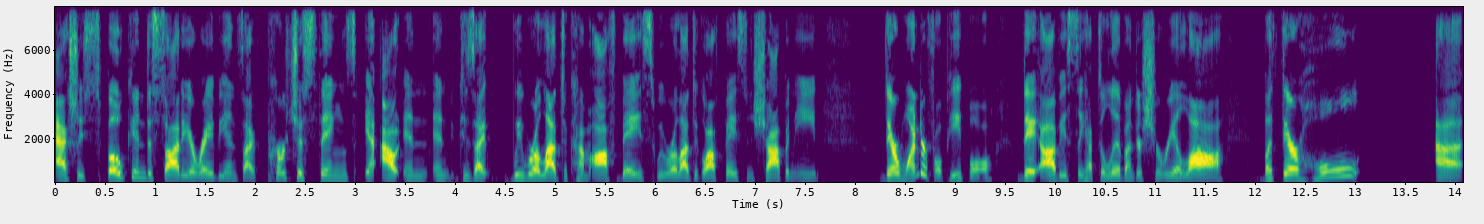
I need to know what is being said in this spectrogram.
actually spoken to Saudi Arabians. I've purchased things out in and because I we were allowed to come off base. We were allowed to go off base and shop and eat they're wonderful people. They obviously have to live under Sharia law, but their whole uh,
